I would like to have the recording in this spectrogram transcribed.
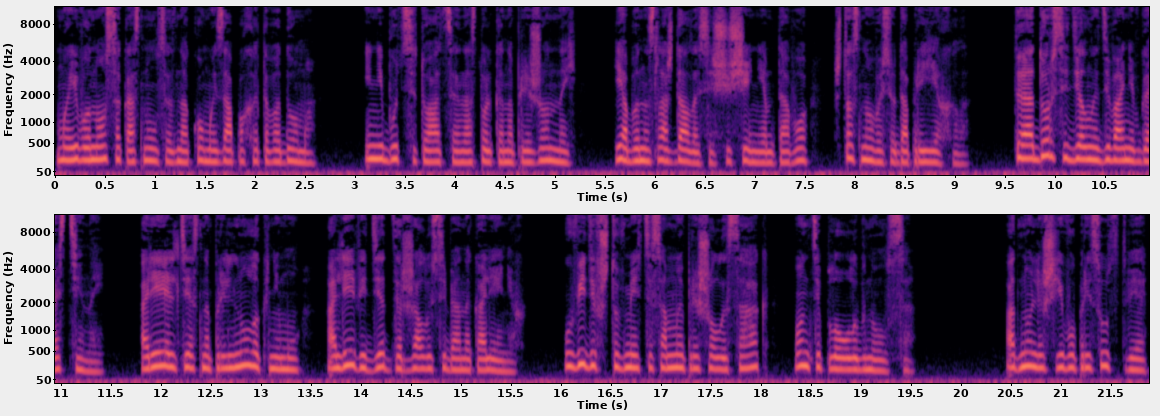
Моего носа коснулся знакомый запах этого дома, и не будь ситуация настолько напряженной, я бы наслаждалась ощущением того, что снова сюда приехала. Теодор сидел на диване в гостиной. Ариэль тесно прильнула к нему, а Леви дед держал у себя на коленях. Увидев, что вместе со мной пришел Исаак, он тепло улыбнулся. Одно лишь его присутствие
